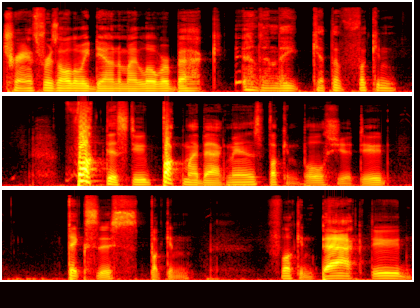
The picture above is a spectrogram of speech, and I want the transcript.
transfers all the way down to my lower back. And then they get the fucking. Fuck this, dude. Fuck my back, man. This fucking bullshit, dude. Fix this fucking. Fucking back, dude.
